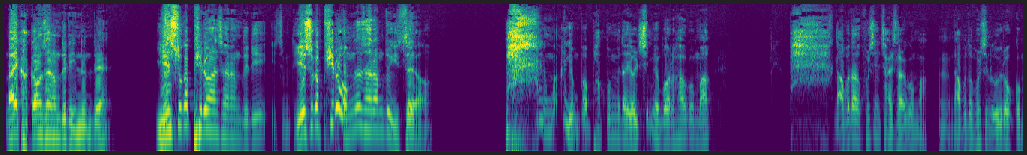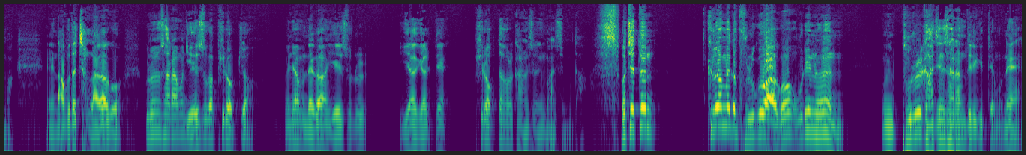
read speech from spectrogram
나의 가까운 사람들이 있는데, 예수가 필요한 사람들이 있습니다. 예수가 필요 없는 사람도 있어요. 막, 막, 막 바쁩니다. 열심히 뭘 하고 막, 막, 나보다 훨씬 잘 살고 막, 나보다 훨씬 의롭고 막, 나보다 잘 나가고, 그런 사람은 예수가 필요 없죠. 왜냐하면 내가 예수를 이야기할 때 필요 없다고 할 가능성이 많습니다. 어쨌든, 그럼에도 불구하고 우리는 불을 가진 사람들이기 때문에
